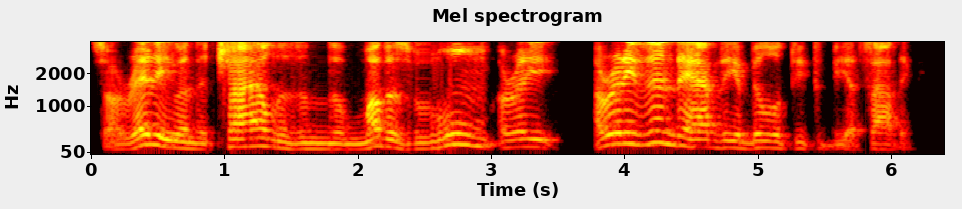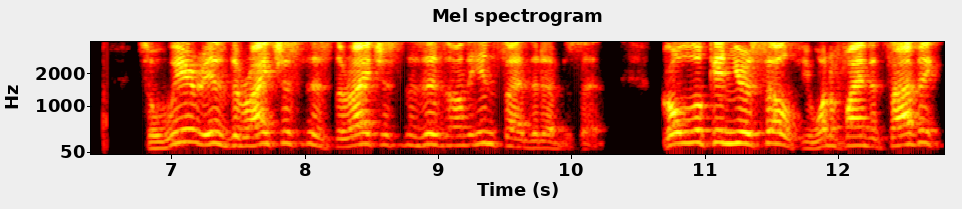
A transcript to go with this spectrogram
So already when the child is in the mother's womb, already already then they have the ability to be a tzaddik. So where is the righteousness? The righteousness is on the inside, the Rebbe said. Go look in yourself. You want to find the tzaddik?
